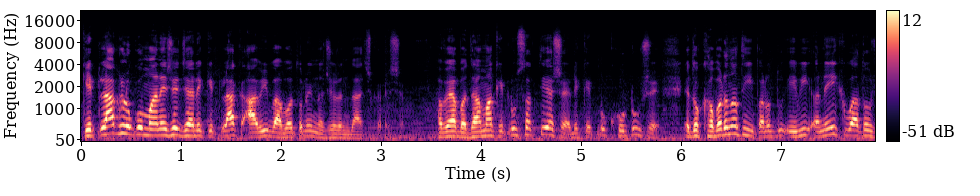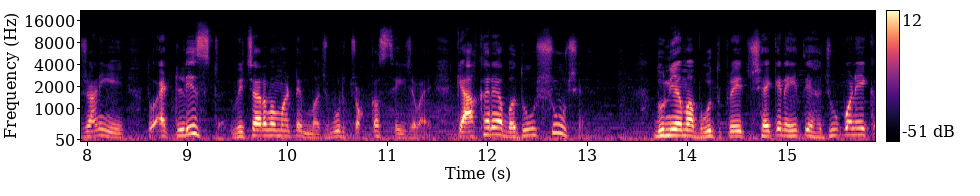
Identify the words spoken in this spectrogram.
કેટલાક લોકો માને છે જ્યારે કેટલાક આવી બાબતોને નજરઅંદાજ કરે છે. હવે આ બધામાં કેટલું સત્ય છે અને કેટલું ખોટું છે એ તો ખબર નથી, પરંતુ એવી અનેક વાતો જાણીએ તો એટલીસ્ટ વિચારવા માટે મજબૂર ચોક્કસ થઈ જવાય કે આખરે આ બધું શું છે? દુનિયામાં ભૂત, પ્રેત છે કે નહીં તે હજુ પણ એક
